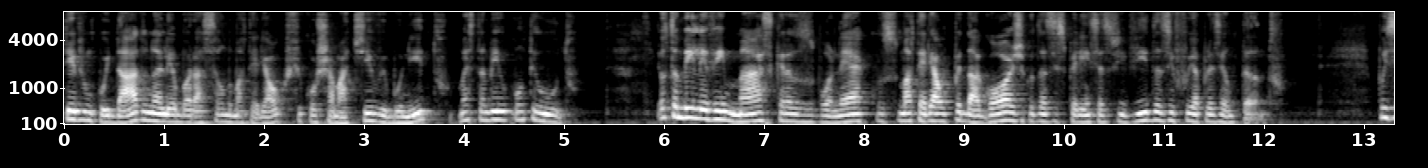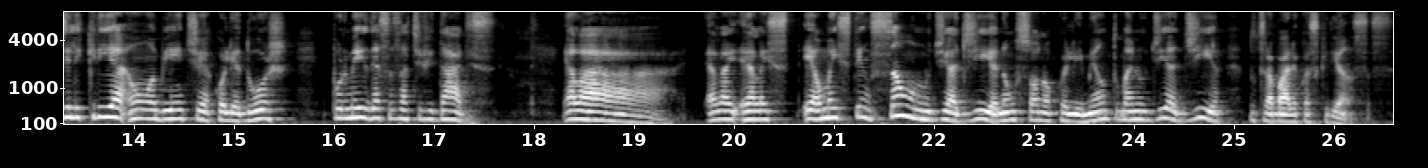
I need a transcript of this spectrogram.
Teve um cuidado na elaboração do material que ficou chamativo e bonito, mas também o conteúdo. Eu também levei máscaras, os bonecos, material pedagógico das experiências vividas e fui apresentando. Pois ele cria um ambiente acolhedor por meio dessas atividades. Ela, ela, ela é uma extensão no dia a dia, não só no acolhimento, mas no dia a dia do trabalho com as crianças.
